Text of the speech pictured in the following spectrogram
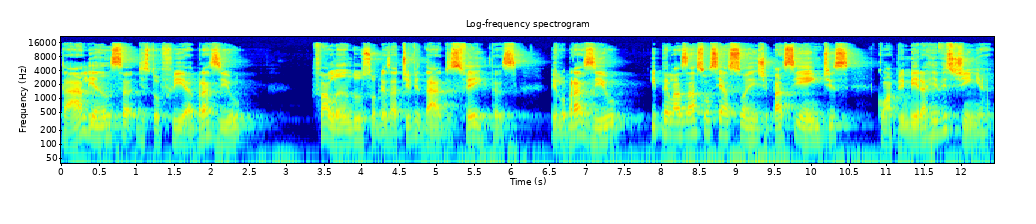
da Aliança Distrofia Brasil, falando sobre as atividades feitas pelo Brasil e pelas associações de pacientes com a primeira revistinha.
